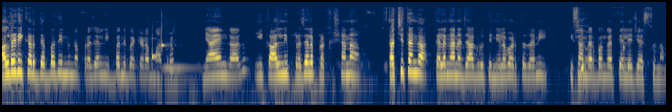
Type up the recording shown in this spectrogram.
ఆల్రెడీ ఇక్కడ దెబ్బతిన్న ప్రజల్ని ఇబ్బంది పెట్టడం మాత్రం న్యాయం కాదు. ఈ కాలనీ ప్రజల ప్రక్షణ ఖచ్చితంగా తెలంగాణ జాగృతి నిలబడుతుందని ఈ సందర్భంగా తెలియజేస్తున్నాం.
